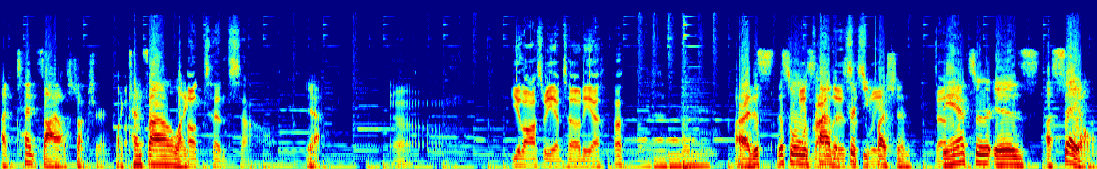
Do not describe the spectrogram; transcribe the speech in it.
A tensile structure. Like oh. tensile, like. Oh, tensile. Yeah. Oh. You lost me, Antonia. All right, this this one was kind of a tricky question. Definitely. The answer is a sail.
